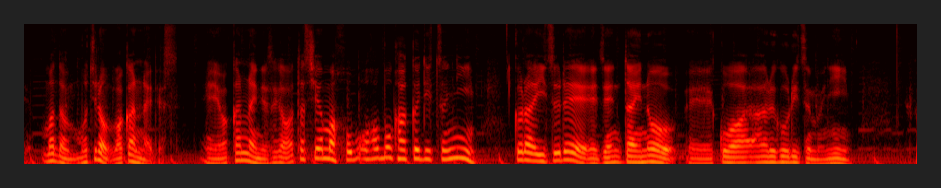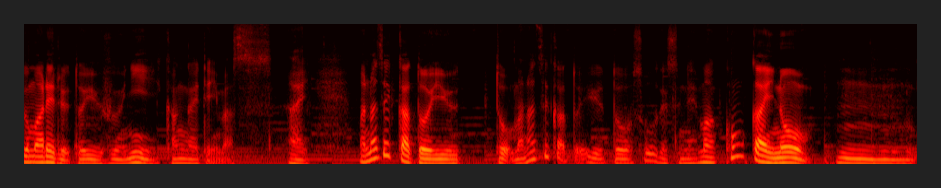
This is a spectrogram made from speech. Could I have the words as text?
ー、まだもちろん分かんないです。えー、分かんないんですが、私はまあほぼほぼ確実に、これはいずれ全体の、えー、コアアルゴリズムに含まれるというふうに考えています。はいまあ、なぜかというと、まあ、なぜかというと、そうですね、まあ、今回のうん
